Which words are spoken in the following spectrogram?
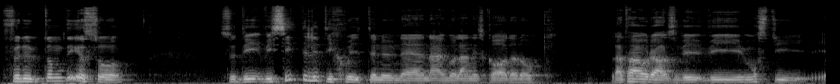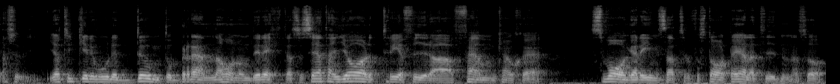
Förutom det så Så det, vi sitter lite i skiten nu när, när Angolan är skadad och Lataura alltså vi, vi måste ju alltså, Jag tycker det vore dumt att bränna honom direkt. Alltså säg att han gör 3, 4, 5 kanske Svagare insatser och får starta hela tiden alltså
